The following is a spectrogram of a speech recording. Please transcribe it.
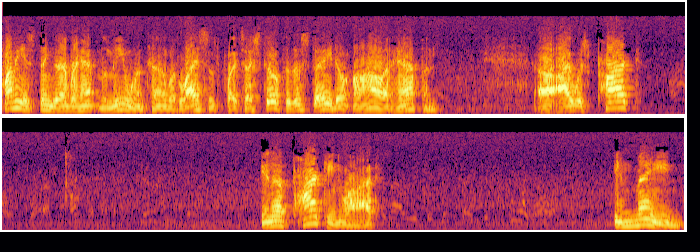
funniest thing that ever happened to me one time with license plates, I still to this day don't know how it happened. Uh, I was parked in a parking lot in Maine.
